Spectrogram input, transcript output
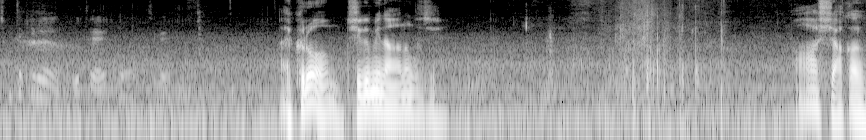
청태기는 못해 아이 그럼 지금이나 하는 거지. 아씨 아까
